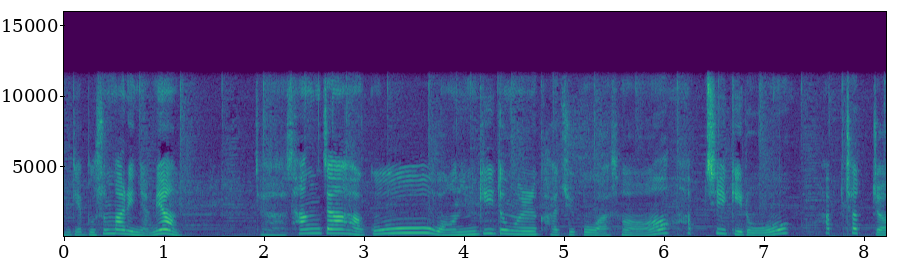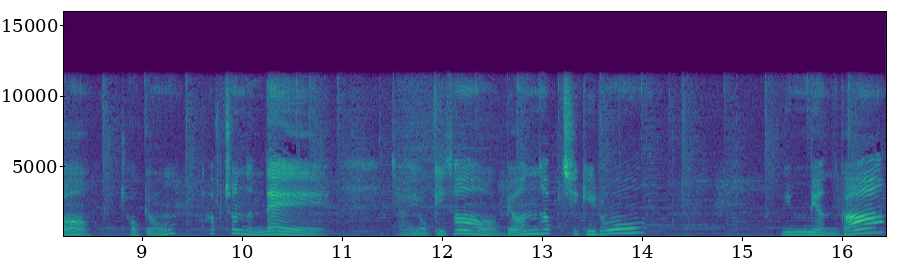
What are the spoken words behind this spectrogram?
이게 무슨 말이냐면 자 상자하고 원기둥을 가지고 와서 합치기로 합쳤죠. 적용 합쳤는데 자 여기서 면 합치기로 윗면과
